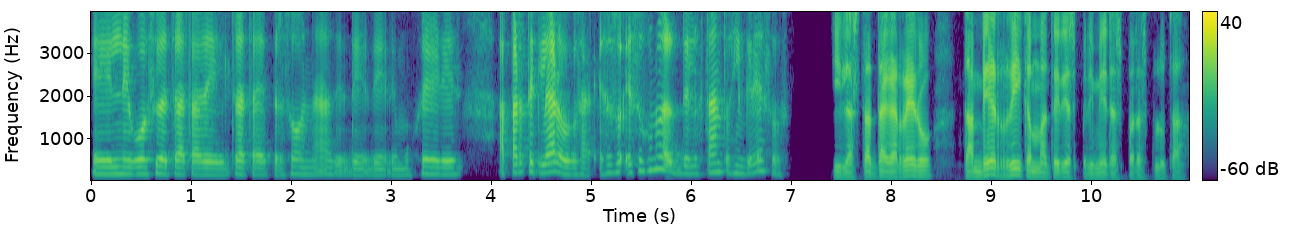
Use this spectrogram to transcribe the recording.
el negocio de trata de, trata de personas, de, de, de mujeres. Aparte, claro, o sea, eso, eso es uno de los tantos ingresos. I l'estat de Guerrero també és ric en matèries primeres per explotar.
